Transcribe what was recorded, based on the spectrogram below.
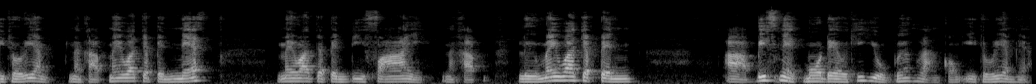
Ethereum นะครับไม่ว่าจะเป็น Nest ไม่ว่าจะเป็น DeFi นะครับ หรือไม่ว่าจะเป็นอ่า business model ที่อยู่เบื้องหลังของ Ethereum เนี่ย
